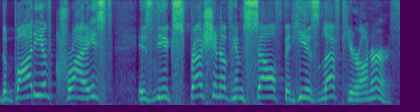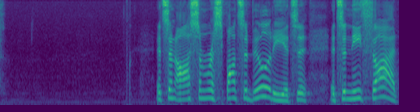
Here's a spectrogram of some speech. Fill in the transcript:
The body of Christ is the expression of himself that he has left here on earth. It's an awesome responsibility. It's a, it's a neat thought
